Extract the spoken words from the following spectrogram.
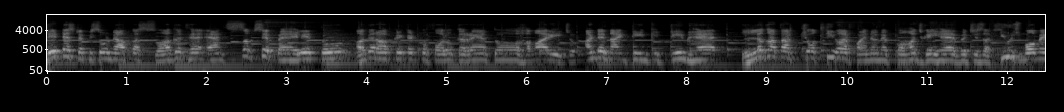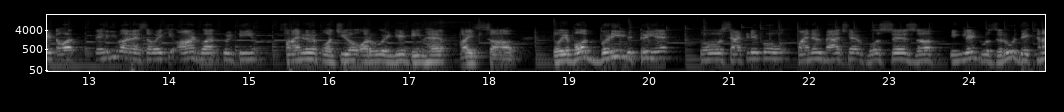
लेटेस्ट एपिसोड में आपका स्वागत है एंड सबसे पहले तो अगर आप क्रिकेट को फॉलो कर रहे हैं तो हमारी जो अंडर 19 की टीम है लगातार चौथी बार फाइनल में पहुँच गई है विच इज़ अज मोमेंट और पहली बार ऐसा हुआ है कि आठ बार कोई टीम फाइनल में पहुँची हो और वो इंडियन टीम है भाई साहब। तो ये बहुत बड़ी विक्ट्री है। तो सैटरडे को फाइनल मैच है वर्सेस इंग्लैंड वो ज़रूर देखना।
